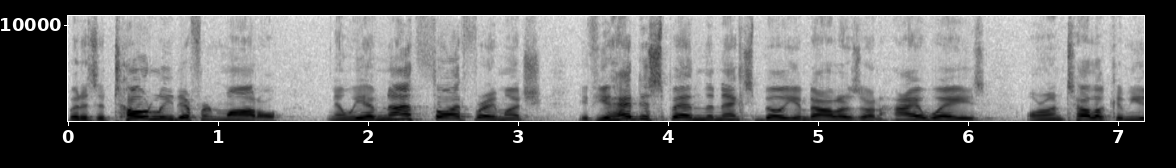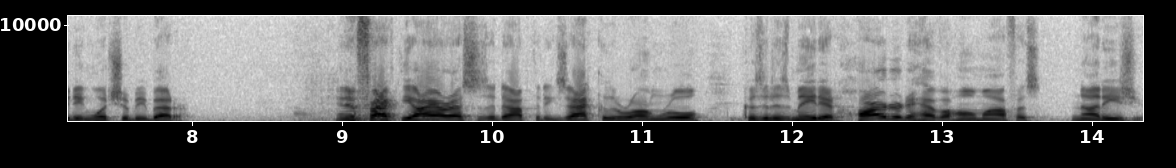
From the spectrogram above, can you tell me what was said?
But it's a totally different model, and we have not thought very much, if you had to spend the next billion dollars on highways or on telecommuting, what should be better? And in fact, the IRS has adopted exactly the wrong rule because it has made it harder to have a home office, not easier.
